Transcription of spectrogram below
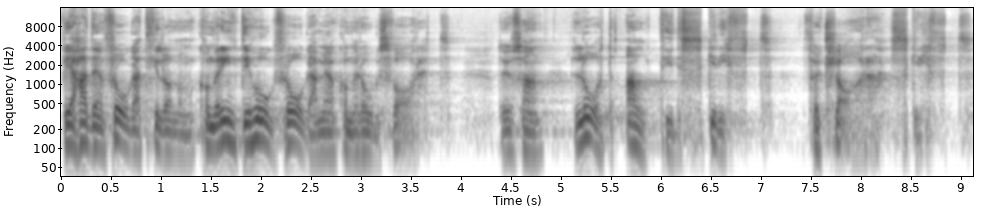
för jag hade en fråga till honom, kommer inte ihåg frågan men jag kommer ihåg svaret. Då sa han, låt alltid skrift förklara skrift.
